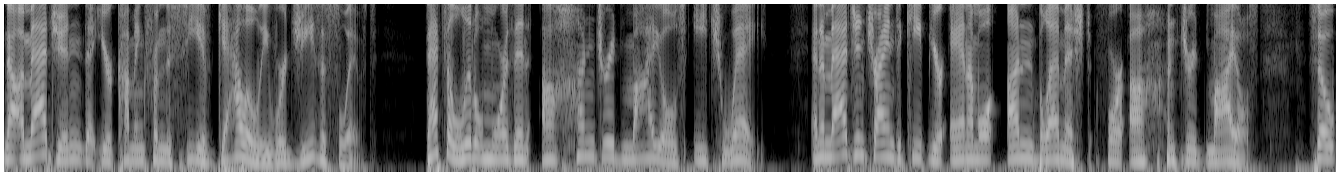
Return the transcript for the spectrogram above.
Now imagine that you're coming from the Sea of Galilee where Jesus lived. That's a little more than a hundred miles each way. And imagine trying to keep your animal unblemished for a hundred miles. So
